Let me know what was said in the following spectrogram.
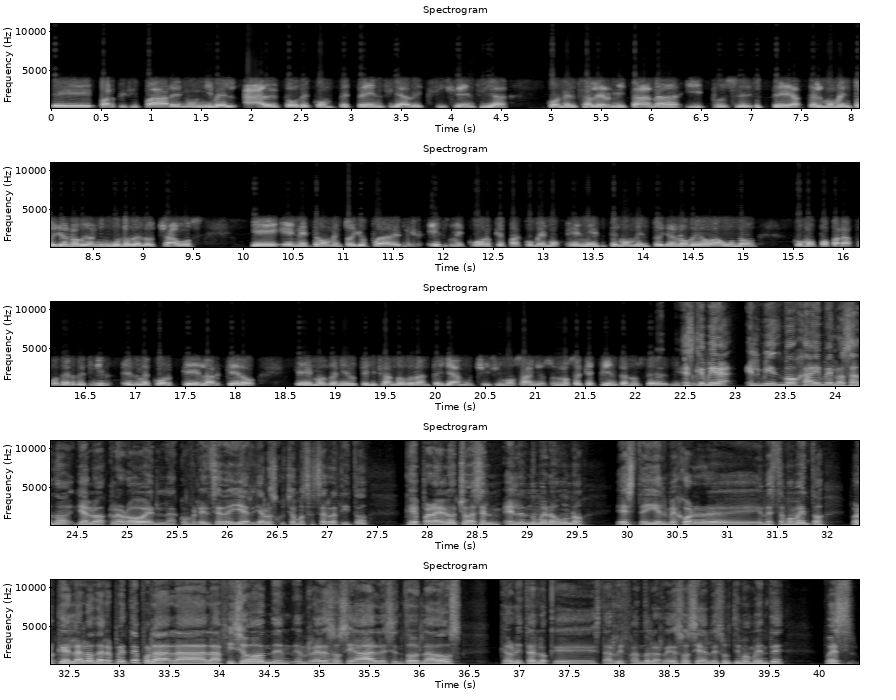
de participar en un nivel alto de competencia, de exigencia con el Salernitana y pues este hasta el momento yo no veo ninguno de los chavos que en este momento yo pueda decir es mejor que Paco Memo. En este momento yo no veo a uno como para poder decir es mejor que el arquero que hemos venido utilizando durante ya muchísimos años. No sé qué piensan ustedes. Es que mira, el mismo Jaime Lozano ya lo aclaró en la conferencia de ayer, ya lo escuchamos hace ratito, que para él Ochoa es el, número uno este y el mejor eh, en este momento. Porque Lalo, de repente, por la, la, la afición en, en, redes sociales, en todos lados, que ahorita es lo que está rifando las redes sociales últimamente, pues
